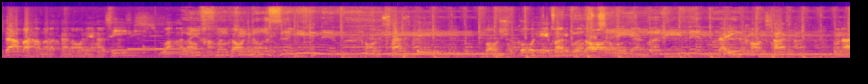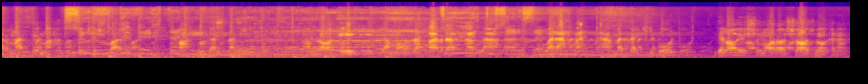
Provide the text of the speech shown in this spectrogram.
مژده به هموطنان عزیز و علاقمندان موسیقی کنسرت با شکوه برگزار می در این کنسرت هنرمند محبوب کشور محمود اسلمی همراه یما زفر در تبله و رحمت احمد در کیبورد دلای شما را شاد می کنند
